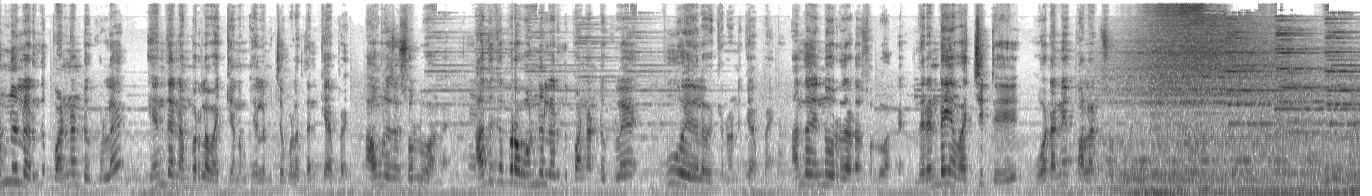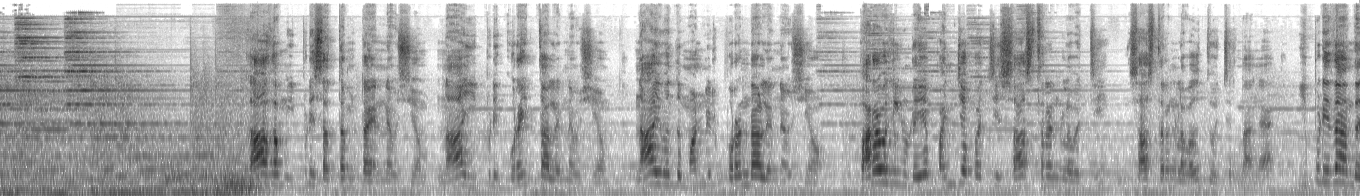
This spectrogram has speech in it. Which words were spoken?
ஒண்ணுல இருந்து பன்னெண்டுக்குள்ள எந்த நம்பர்ல வைக்கணும்? எலுமிச்சை பழத்தைன்னு கேட்பேன் அவங்க சொல்லுவாங்க அதுக்கப்புறம் ஒண்ணுல இருந்து பன்னெண்டுக்குள்ள பூவை இதில் வைக்கணும்னு கேட்பேன் அந்த இன்னொரு தடவை சொல்லுவாங்க. இந்த ரெண்டையும் வச்சுட்டு உடனே பலன் சொல்லுவேன். காகம் இப்படி சத்தமிட்டா என்ன விஷயம்? நாய் இப்படி குறைத்தால் என்ன விஷயம்? நாய் வந்து மண்ணில் புரண்டால் என்ன விஷயம்? பறவைகளுடைய பஞ்சபட்சி சாஸ்திரங்களை வச்சு சாஸ்திரங்களை வகுத்து வச்சுருந்தாங்க. இப்படி தான் அந்த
